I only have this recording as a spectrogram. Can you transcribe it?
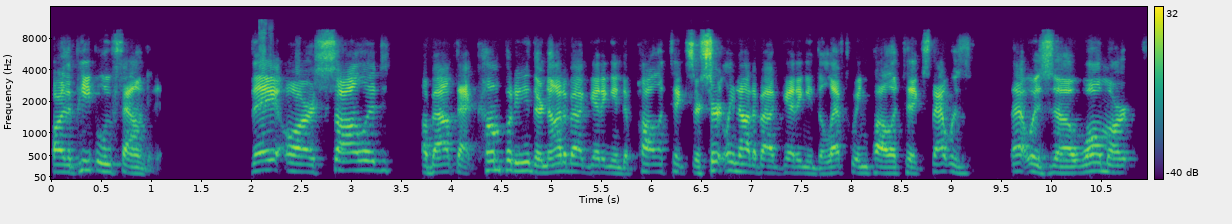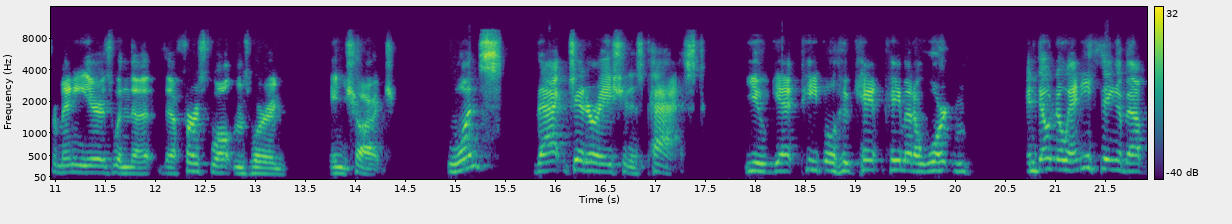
are the people who founded it, they are solid about that company. They're not about getting into politics. They're certainly not about getting into left wing politics. That was that was uh, Walmart for many years when the the first Waltons were in, in charge. Once that generation is passed, you get people who came came out of Wharton and don't know anything about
